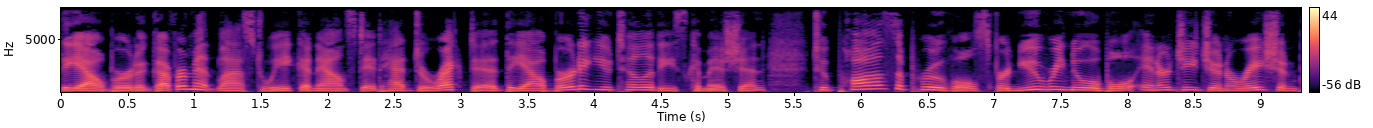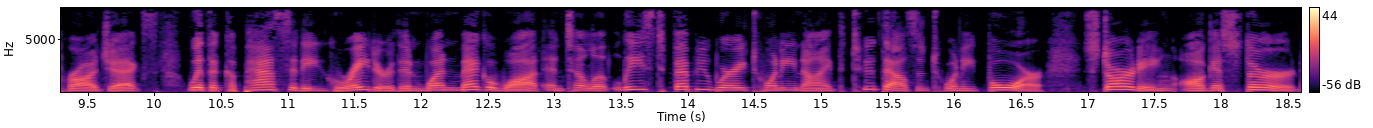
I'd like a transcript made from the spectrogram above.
The Alberta government last week announced it had directed the Alberta Utilities Commission to pause approvals for new renewable energy generation projects with a capacity greater than 1 megawatt until at least February 29, 2024, starting August 3rd,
